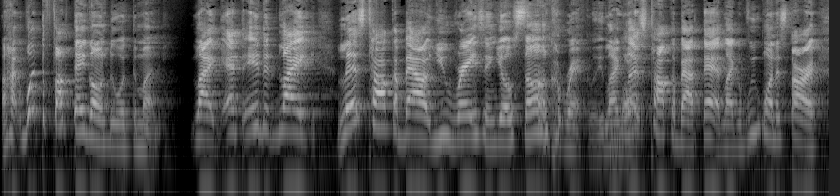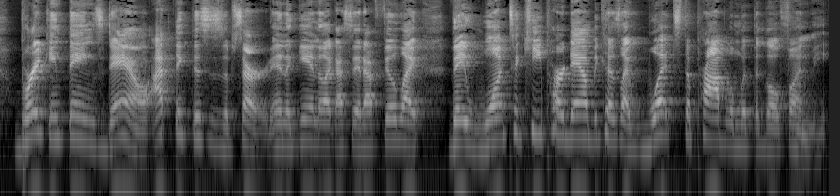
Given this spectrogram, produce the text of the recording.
Uh, what the fuck they gonna do with the money? Like at the end, of, like let's talk about you raising your son correctly. Like Right. let's talk about that. Like if we want to start breaking things down, I think this is absurd. And again, like I said, I feel like they want to keep her down because like what's the problem with the GoFundMe?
